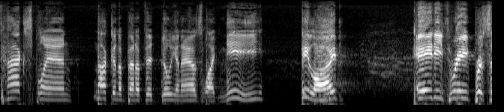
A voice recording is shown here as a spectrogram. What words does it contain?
tax plan not going to benefit billionaires like me. He lied. 83%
